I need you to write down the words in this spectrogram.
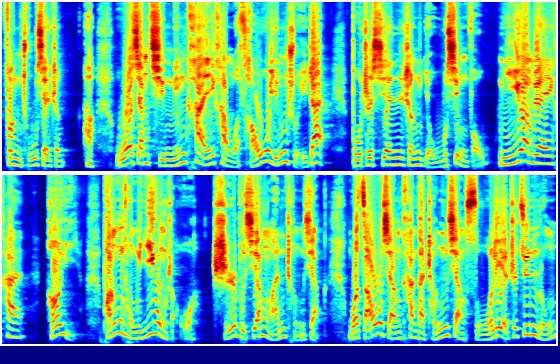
凤雏先生啊，我想请您看一看我曹营水寨，不知先生有幸否？你愿不愿意看？哎呀，庞统一拱手啊，实不相瞒丞相，我早想看看丞相所列之军容，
